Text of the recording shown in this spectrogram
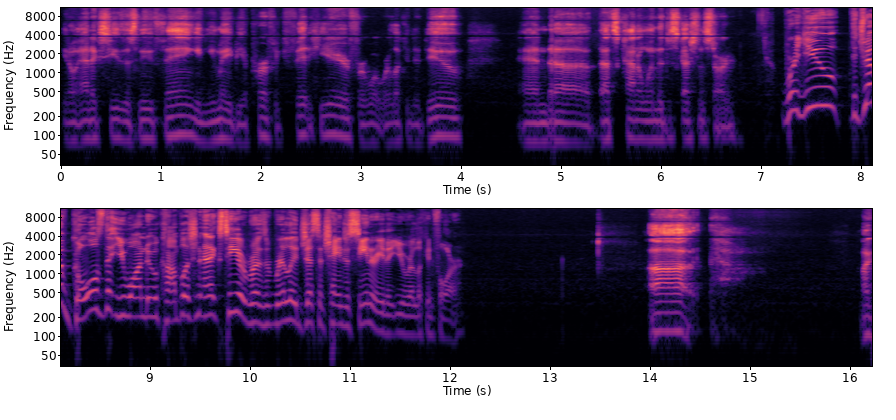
you know, NXT is this new thing, and you may be a perfect fit here for what we're looking to do. And uh, that's kind of when the discussion started. Were you? Did you have goals that you wanted to accomplish in NXT, or was it really just a change of scenery that you were looking for? Uh, my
